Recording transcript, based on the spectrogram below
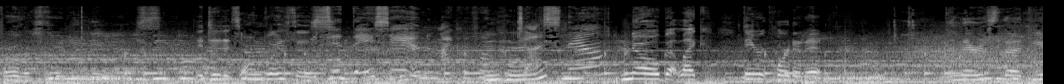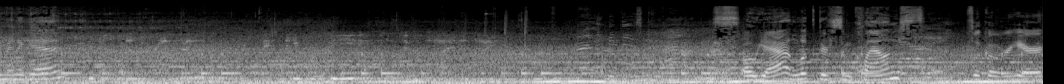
for over 30 years. It did its own voices. Did they say it in the microphone Mm-hmm. just now? No, but like they recorded it. And there's the demon again. Oh yeah, and look, there's some clowns. Let's look over here.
